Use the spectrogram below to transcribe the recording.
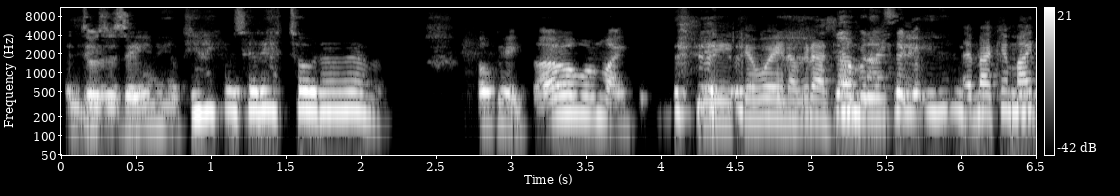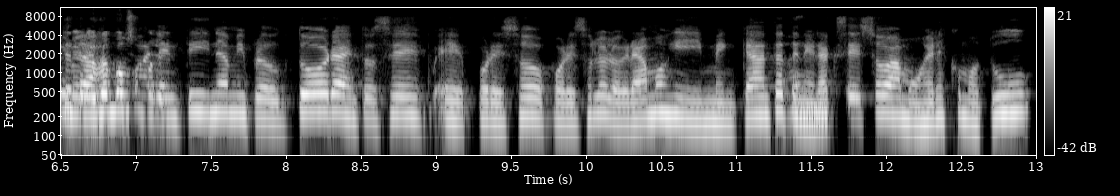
Entonces ella me dijo, tienes que hacer esto, ¿verdad? Ok, todo por Maite. Sí, qué bueno, gracias. Además que Maite trabaja con Valentina, mi productora, entonces eh, por eso por eso lo logramos y me encanta tener acceso a mujeres como tú,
